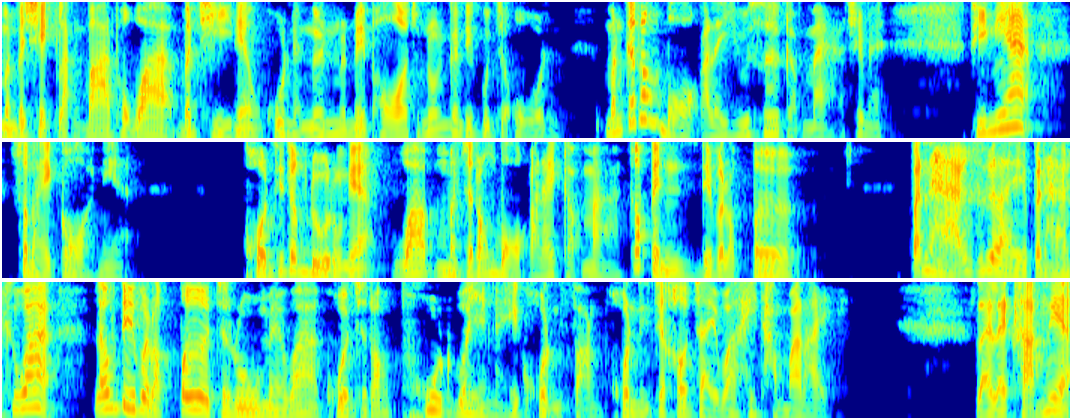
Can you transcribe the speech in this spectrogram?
มันไปเช็คหลังบ้านเพราะว่าบัญชีเนี้ยของคุณเงินมันไม่พอจำนวนเงินที่คุณจะโอน มันก็ต้องบอกอะไร user กลับมาใช่ไหมทีเนี้ยสมัยก่อนเนี่ยคนที่ต้องดูตรงเนี้ยว่ามันจะต้องบอกอะไรกลับมา ก็เป็น developer ปัญหาก็คืออะไร ปัญหาคือว่า แล้ว developer จะรู้ไหมว่าควรจะต้องพูดว่ายังไงให้คนฟัง คนถึงจะเข้าใจว่าให้ทำอะไร หลาย ๆ ครั้งเนี่ย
